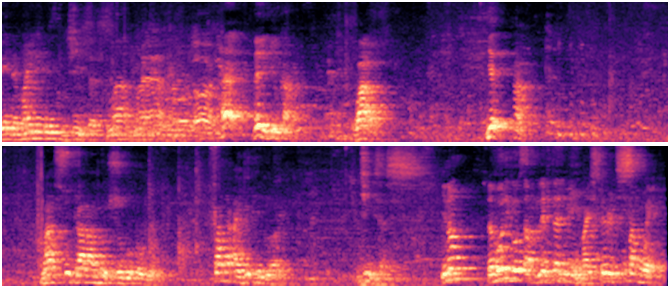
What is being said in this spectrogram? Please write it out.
in the mighty name of Jesus. Man, man, man. Hey, lady, you come. Wow. Yeah, huh? Father, I give you glory. Jesus. You know, the Holy Ghost have lifted me, my spirit somewhere,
